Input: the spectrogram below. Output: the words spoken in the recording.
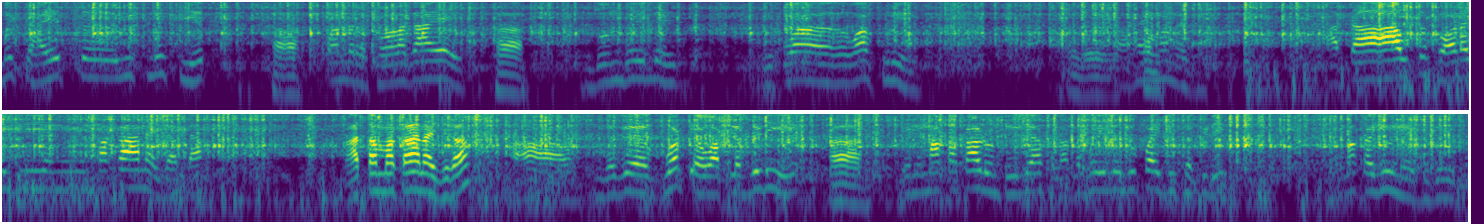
म्हशी आहेत अ, वीस म्हशी आहेत. हा. पंधरा सोळा गाय आहेत. हा. दोन बैल आहेत. एक वा वासरू आहे. बरं थांब. म्हणायचं? आता आवतं सोडायची आणि मका आणायचा आता. आता मका आणायची का? हा म्हणजे गोठ्याव आपल्या गडी आहे. हा. त्याने मका काढून ठेवली असेल आता बैल दुपायची सकडी मका घेऊन यायची तेवढी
